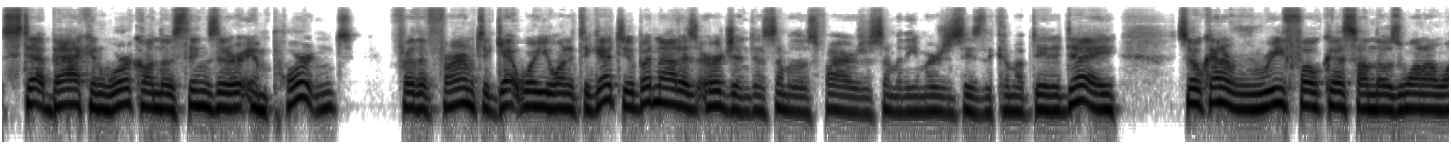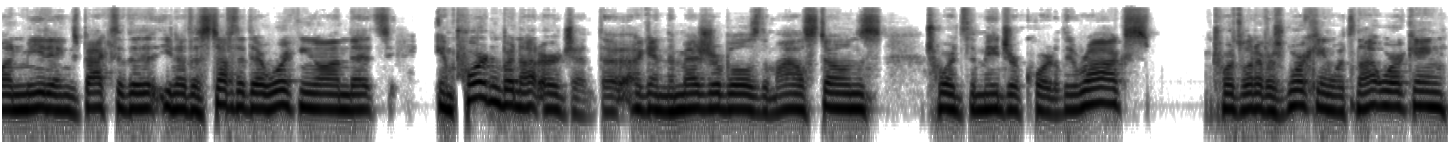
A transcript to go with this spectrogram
step back and work on those things that are important for the firm to get where you want it to get to, but not as urgent as some of those fires or some of the emergencies that come up day to day. So kind of refocus on those one-on-one meetings back to the, you know, the stuff that they're working on that's important but not urgent. The, again, the measurables, the milestones towards the major quarterly rocks, towards whatever's working, what's not working,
